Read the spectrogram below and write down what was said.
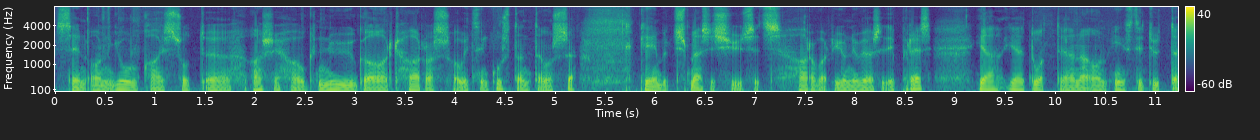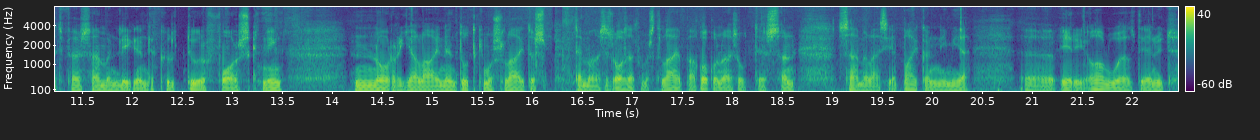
Sen on julkaissut Ashehaug Nygard Harrasovitsin kustantamossa Cambridge, Massachusetts, Harvard University Press ja, ja tuottajana on Institutet för sammanliggande kulturforskning norjalainen tutkimuslaitos. Tämä on siis osa tämmöistä laajempaa kokonaisuutta, jossa on saamelaisia paikan nimiä eri alueilta ja nyt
